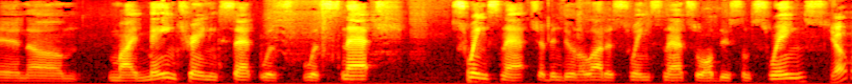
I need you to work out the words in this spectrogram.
and um, my main training set was was snatch, swing snatch. I've been doing a lot of swing snatch, so I'll do some swings Yep.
